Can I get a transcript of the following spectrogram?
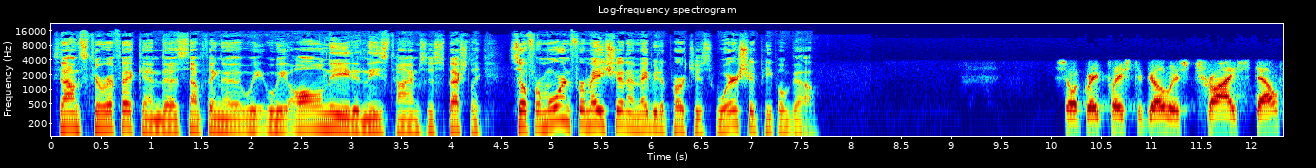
Sounds terrific and uh, something uh, we, we all need in these times, especially. So, for more information and maybe to purchase, where should people go? So, a great place to go is Try Stealth,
